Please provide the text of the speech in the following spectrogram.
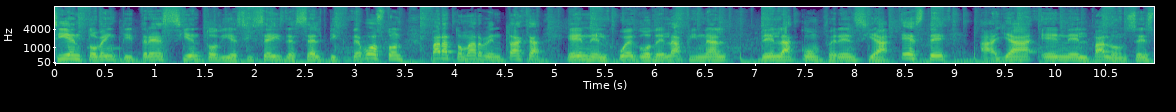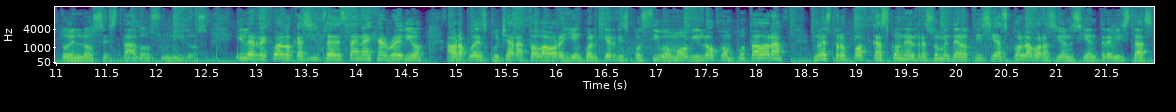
123-116 de Celtic de Boston para tomar ventaja en el juego de la final de la conferencia este allá en el baloncesto en los Estados Unidos. Y les recuerdo que así usted está en Radio, ahora puede escuchar a toda hora y en cualquier dispositivo móvil o computadora nuestro podcast con el resumen de noticias, colaboraciones y entrevistas.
